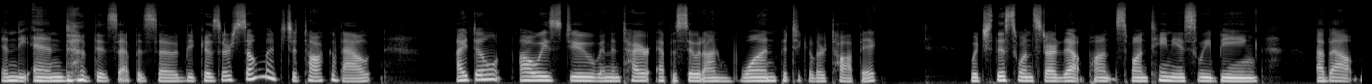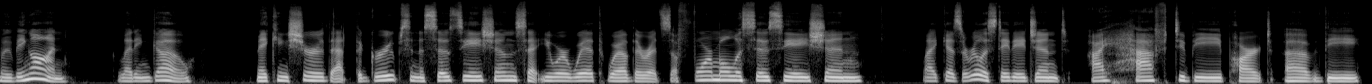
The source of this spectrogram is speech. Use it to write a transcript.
in the end of this episode because there's so much to talk about. I don't always do an entire episode on one particular topic, which this one started out spontaneously being about moving on, letting go, making sure that the groups and associations that you are with, whether it's a formal association, like as a real estate agent, I have to be part of the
